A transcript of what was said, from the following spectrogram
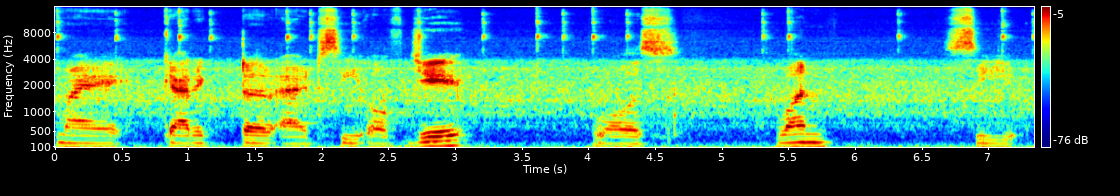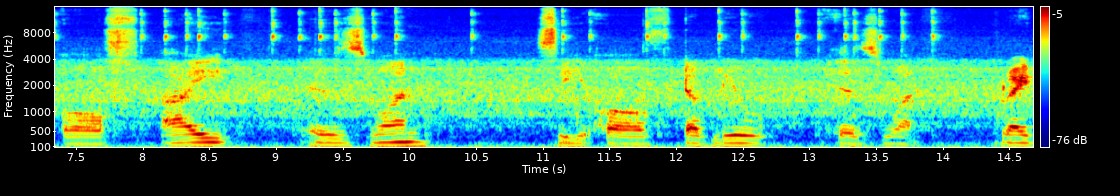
my character at C of J was 1 c of i is 1 c of w is 1 right?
